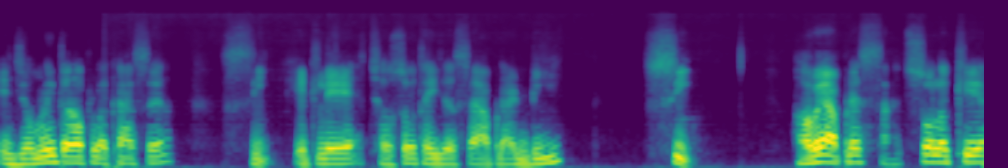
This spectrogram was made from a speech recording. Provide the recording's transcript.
એ જમણી તરફ લખાશે સી. એટલે છસો થઈ જશે આપણા ડી સી. હવે આપણે સાતસો લખીએ.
